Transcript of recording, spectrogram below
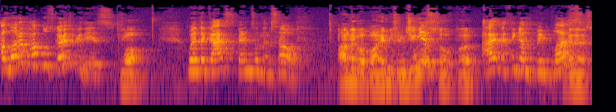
A lot of couples go through this, well, where the guy spends on themselves. I'll never buy anything for myself, bro. I, I think I've been blessed,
